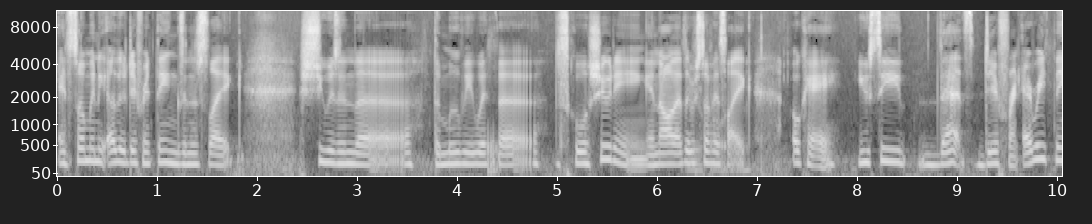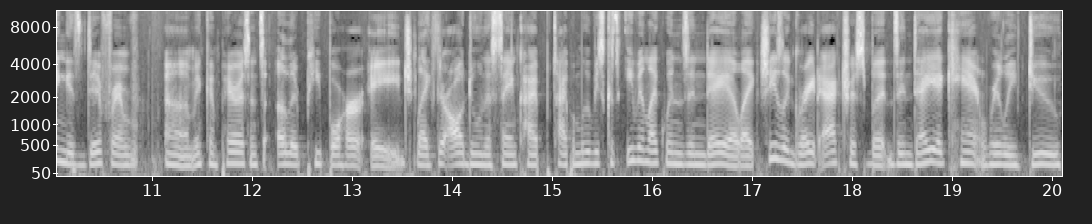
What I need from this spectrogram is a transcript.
and so many other different things and it's like she was in the the movie with the, the school shooting and all that other Yeah, stuff it's like okay you see that's different everything is different um, in comparison to other people her age like they're all doing the same type type of movies because even like when zendaya like she's a great actress but zendaya can't really do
